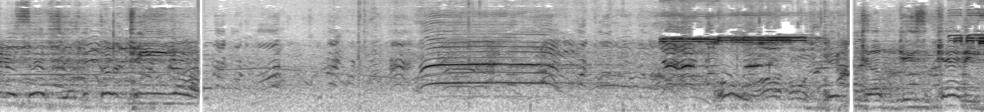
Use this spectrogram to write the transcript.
interception at 13 yard. Oh, almost picked up Jason Caddy.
